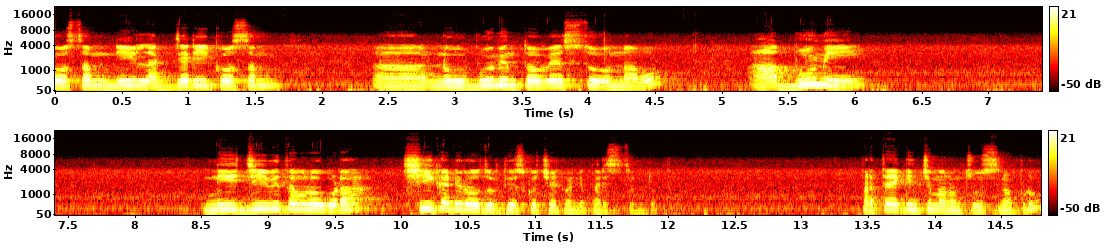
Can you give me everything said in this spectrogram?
కోసం నీ లగ్జరీ కోసం నువ్వు భూమిని తవ్వేస్తూ ఉన్నావో ఆ భూమి నీ జీవితంలో కూడా చీకటి రోజులు తీసుకొచ్చేటువంటి పరిస్థితి ఉంటుంది. ప్రత్యేకించి మనం చూసినప్పుడు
